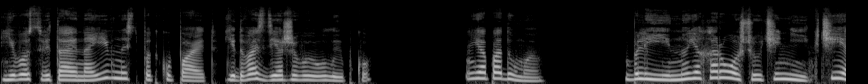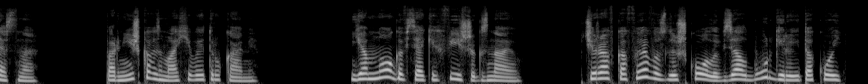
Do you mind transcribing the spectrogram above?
Его святая наивность подкупает, едва сдерживаю улыбку. Я подумаю. «Блин, ну я хороший ученик, честно!» Парнишка взмахивает руками. «Я много всяких фишек знаю. Вчера в кафе возле школы взял бургеры и такой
